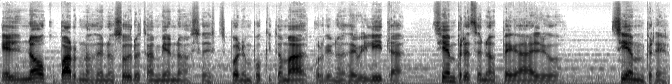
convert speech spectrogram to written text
el no ocuparnos de nosotros también nos expone un poquito más porque nos debilita. Siempre se nos pega algo, siempre.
